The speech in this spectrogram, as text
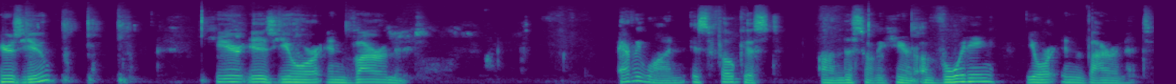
Here's you. Here is your environment everyone is focused on this over here, avoiding your environment.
